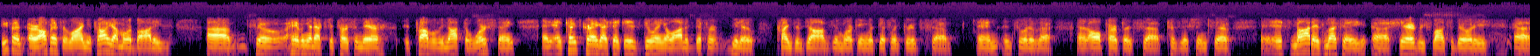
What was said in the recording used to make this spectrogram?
defense or offensive line, you probably got more bodies. Uh, so having an extra person there is probably not the worst thing. And, and Coach Cregg, I think, is doing a lot of different, you know, kinds of jobs and working with different groups uh, and, and sort of a, an all-purpose uh, position. So it's not as much a uh, shared responsibility uh,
